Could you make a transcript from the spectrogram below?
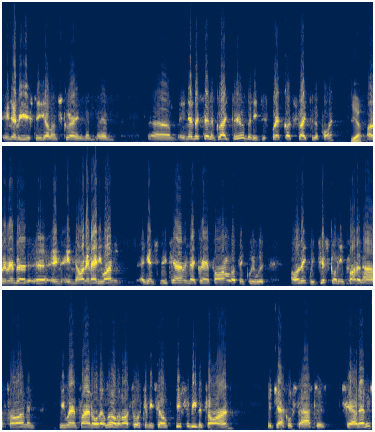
he never used to yell and scream, and and um, he never said a great deal, but he just went got straight to the point. Yeah. I remember uh, in in 1981 against Newtown in that grand final. I think we were, I think we just got in front at half time, and we weren't playing all that well. And I thought to myself, this will be the time that Jack will start to shout at us.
